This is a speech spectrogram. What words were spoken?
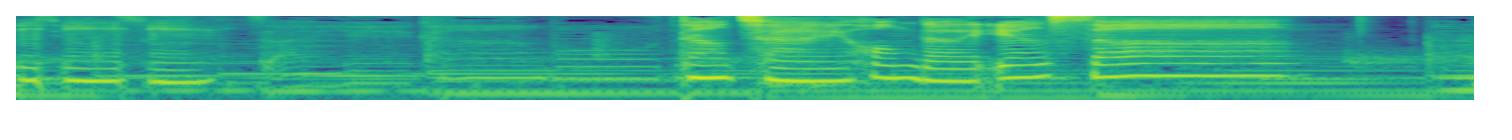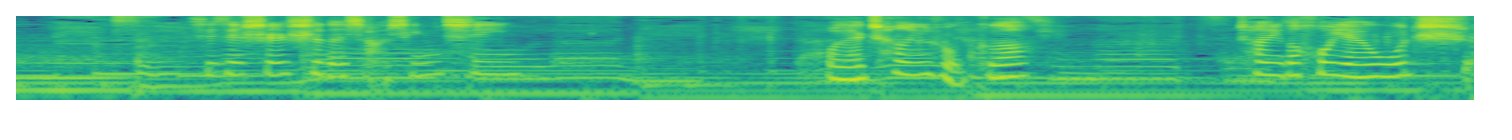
嗯嗯嗯。到彩虹的颜色，谢谢绅士的小心心。我来唱一首歌，唱一个厚颜无耻，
